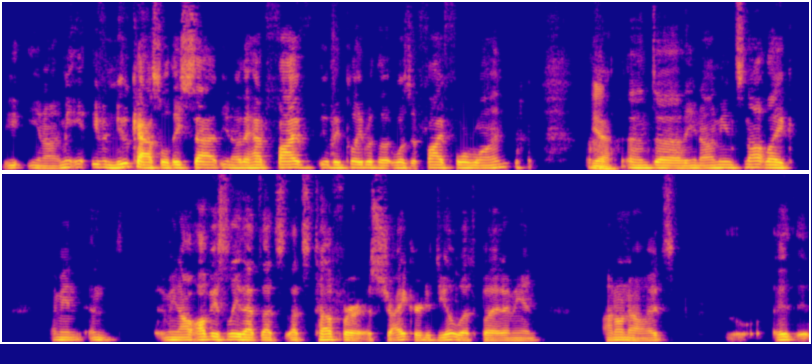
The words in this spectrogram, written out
You, you know, I mean, even Newcastle, they sat. You know, they had five. They played with a was it five four one. Yeah, and uh, you know, I mean, it's not like, I mean, and I mean, obviously that's that's that's tough for a striker to deal with, but I mean, I don't know. It's it, it,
